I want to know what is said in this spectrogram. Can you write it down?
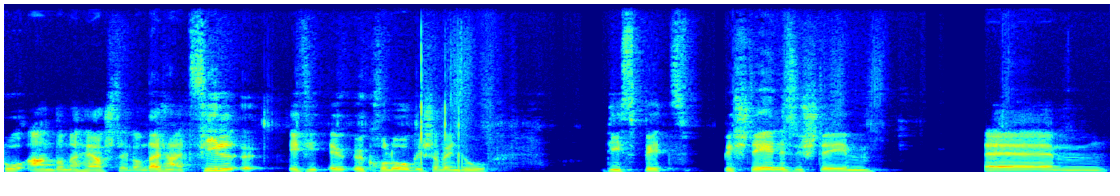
von anderen Herstellern. Und das ist eigentlich viel ökologischer, wenn du dein be bestehende System, ähm,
